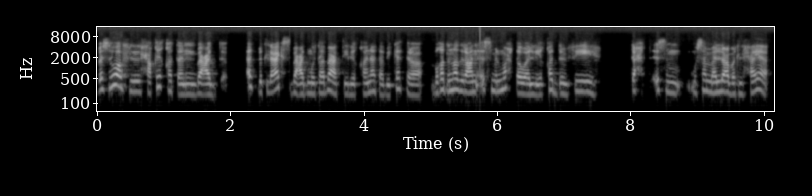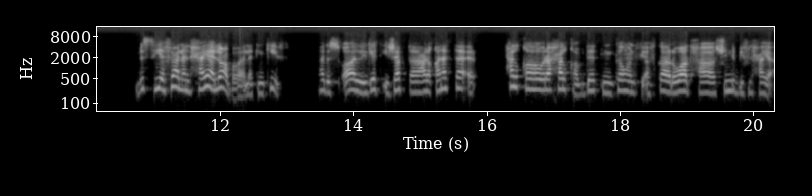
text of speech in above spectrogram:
بس هو في الحقيقة بعد أثبت العكس بعد متابعتي لقناته بكثرة بغض النظر عن اسم المحتوى اللي يقدم فيه تحت اسم مسمى لعبة الحياة بس هي فعلا الحياة لعبة لكن كيف؟ هذا السؤال لقيت إجابته على قناة ثائر حلقة ورا حلقة بدأت نكون في أفكار واضحة شو نبي في الحياة.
